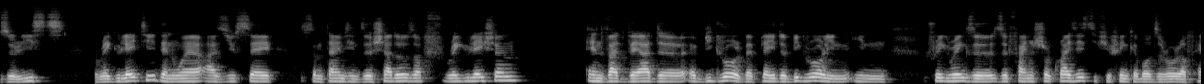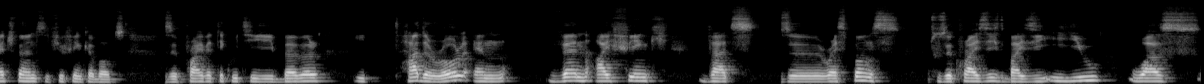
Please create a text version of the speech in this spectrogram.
the least regulated and were, as you say, sometimes in the shadows of regulation and that they had a, a big role. They played a big role in, in triggering the, the financial crisis. If you think about the role of hedge funds, if you think about the private equity bubble, it had a role. And then I think that the response to the crisis by the EU was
